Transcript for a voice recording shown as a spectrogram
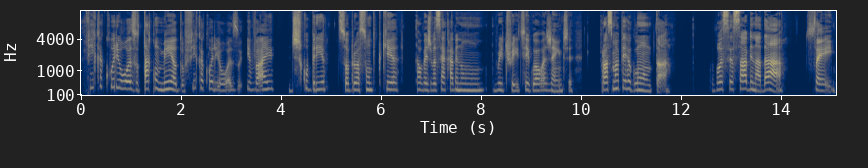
fica curioso, tá com medo, fica curioso e vai descobrir sobre o assunto, porque talvez você acabe num retreat igual a gente. Próxima pergunta. Você sabe nadar? Sei.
